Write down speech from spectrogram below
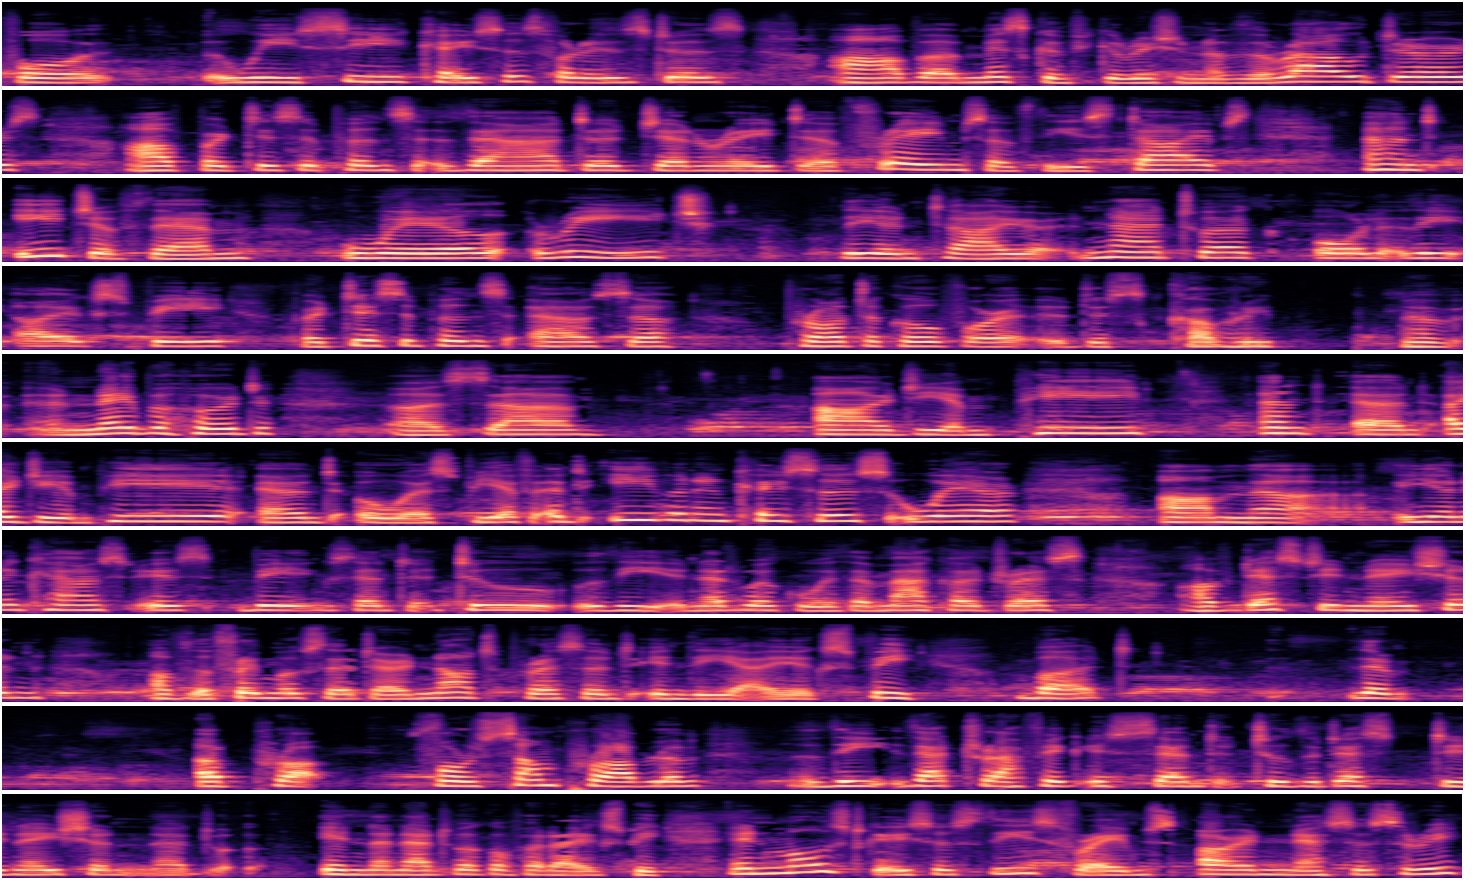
for we see cases, for instance, of a misconfiguration of the routers, of participants that uh, generate uh, frames of these types, and each of them will reach the entire network, all the IXP participants as a protocol for discovery of a neighborhood, as uh, IGMP and, and IGMP and OSPF, and even in cases where um, unicast is being sent to the network with a MAC address of destination of the frameworks that are not present in the IXP, but for some problem, the that traffic is sent to the destination network in the network of an IXP. In most cases, these frames are necessary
